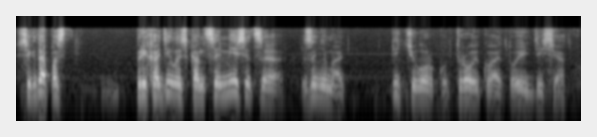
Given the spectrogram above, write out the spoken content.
Всегда приходилось в конце месяца занимать пятерку, тройку, а то и десятку.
